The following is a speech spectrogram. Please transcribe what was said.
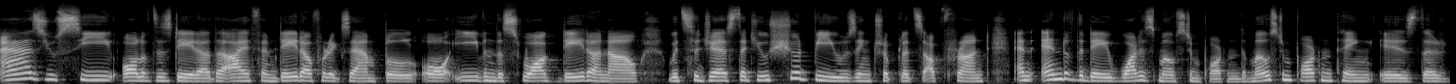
as you see all of this data, the IFM data, for example, or even the SWOG data now, which suggests that you should be using triplets upfront. And end of the day, what is most important? The most important thing is the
